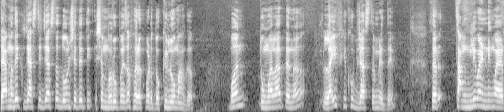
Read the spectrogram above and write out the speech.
त्यामध्ये जास्तीत जास्त दोनशे ते ती शंभर रुपयाचा फरक पडतो किलो मागं. पण तुम्हाला त्यानं लाईफ ही खूप जास्त मिळते. तर चांगली वाइंडिंग वायर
